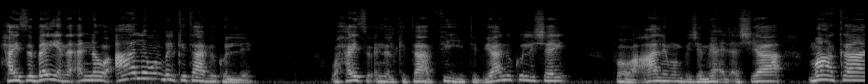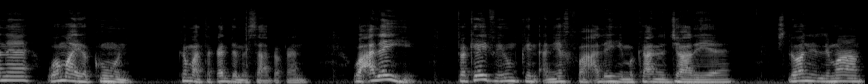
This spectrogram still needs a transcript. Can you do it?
حيث بين أنه عالم بالكتاب كله وحيث أن الكتاب فيه تبيان كل شيء فهو عالم بجميع الأشياء ما كان وما يكون كما تقدم سابقا. وعليه فكيف يمكن أن يخفى عليه مكان الجارية؟ شلون الإمام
